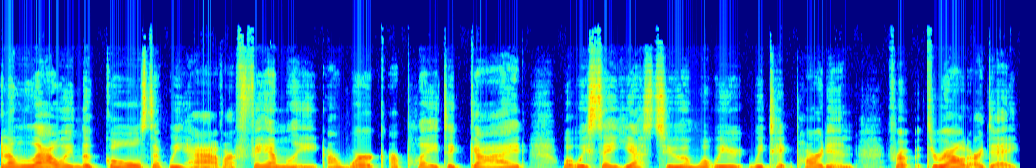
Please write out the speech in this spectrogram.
and allowing the goals that we have, our family, our work, our play, to guide what we say yes to and what we, we take part in from, throughout our day.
